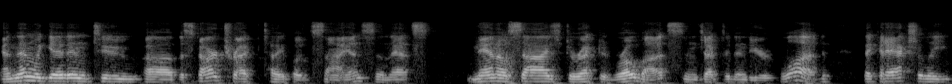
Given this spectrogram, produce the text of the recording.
And then we get into uh, the Star Trek type of science, and that's nano-sized directed robots injected into your blood that could actually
